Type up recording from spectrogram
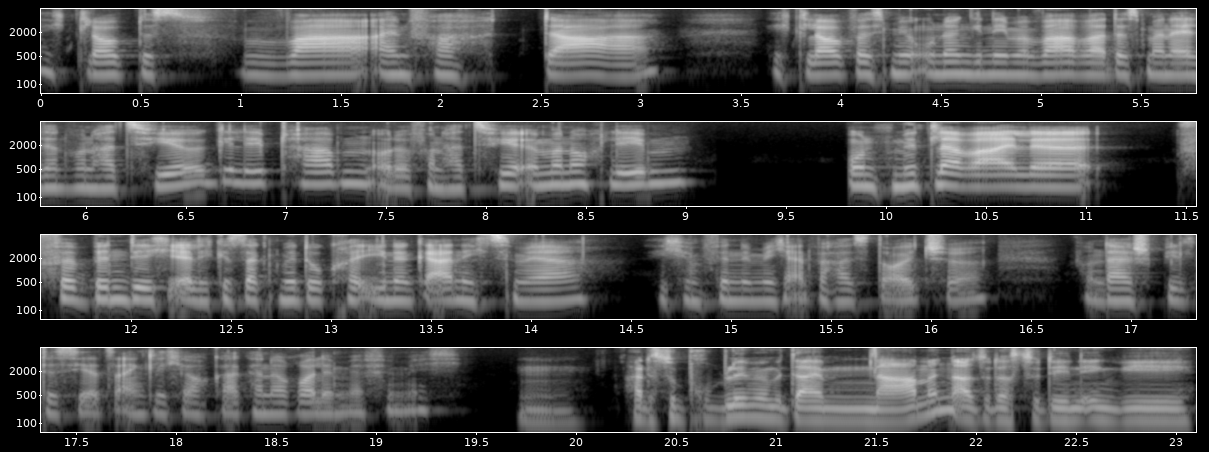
Ich glaube, das war einfach da. Ich glaube, was mir unangenehmer war, war, dass meine Eltern von Hartz IV gelebt haben oder von Hartz IV immer noch leben. Und mittlerweile verbinde ich ehrlich gesagt mit Ukraine gar nichts mehr. Ich empfinde mich einfach als Deutsche. Von daher spielt das jetzt eigentlich auch gar keine Rolle mehr für mich. Hm. Hattest du Probleme mit deinem Namen, also dass du den irgendwie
